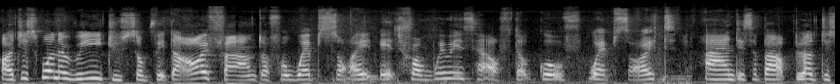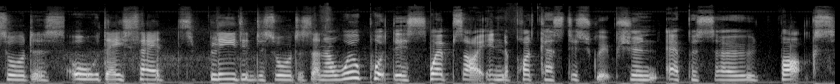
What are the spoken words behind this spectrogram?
I just want to read you something that I found off a website. It's from womenshealth.gov website. And it's about blood disorders. Or they said bleeding disorders. And I will put this website in the podcast description episode box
